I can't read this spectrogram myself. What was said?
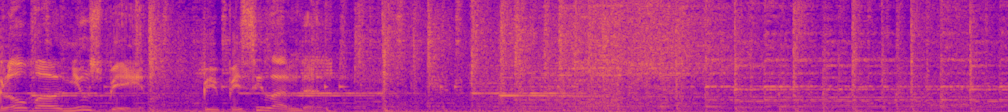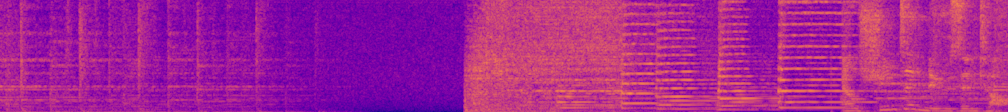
Global Newsbeat, BBC London. Elshinta News and Talk.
